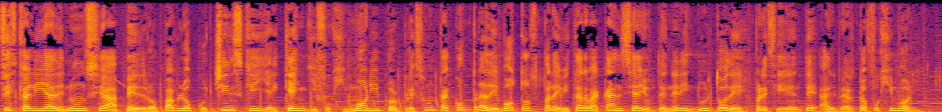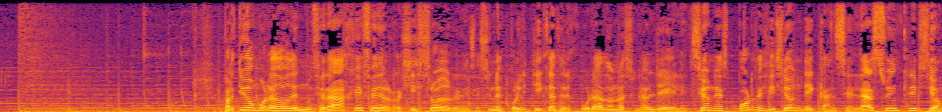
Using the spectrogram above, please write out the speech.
Fiscalía denuncia a Pedro Pablo Kuczynski y a Kenji Fujimori por presunta compra de votos para evitar vacancia y obtener indulto de expresidente Alberto Fujimori. Partido Morado denunciará a jefe del registro de organizaciones políticas del Jurado Nacional de Elecciones por decisión de cancelar su inscripción.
